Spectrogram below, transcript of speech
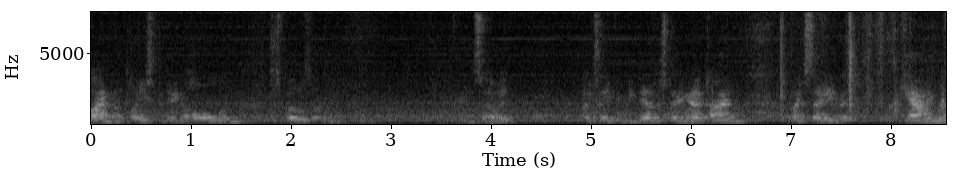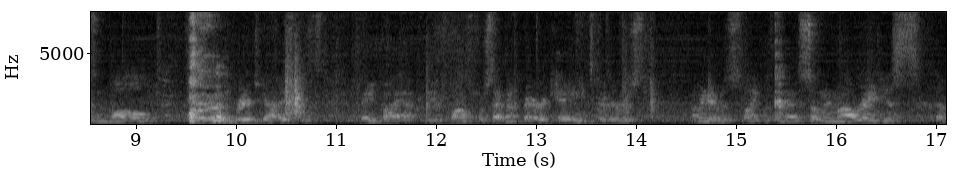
finding a place to dig a hole and dispose of them. And so it, like I say, it could be devastating. At that time, like say, that the county was involved, the bridge guys, because they'd probably have to be responsible for setting up barricades, because there was, I mean, it was like within a so many mile radius of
